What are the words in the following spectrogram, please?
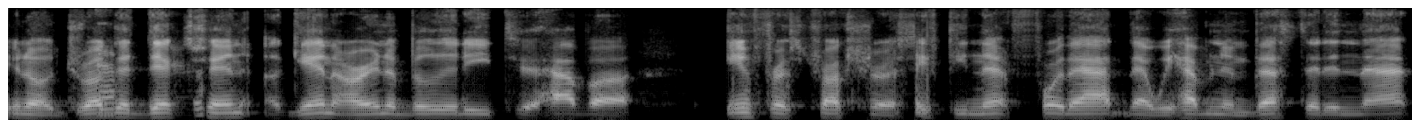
you know, drug addiction. Again, our inability to have a infrastructure, a safety net for that, that we haven't invested in that.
